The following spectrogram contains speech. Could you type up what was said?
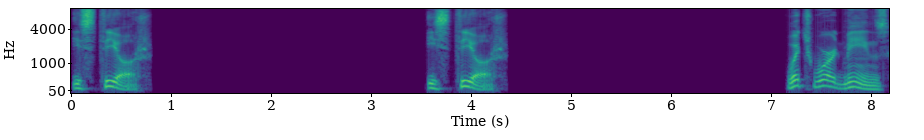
İstiyor. İstiyor. Which word means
